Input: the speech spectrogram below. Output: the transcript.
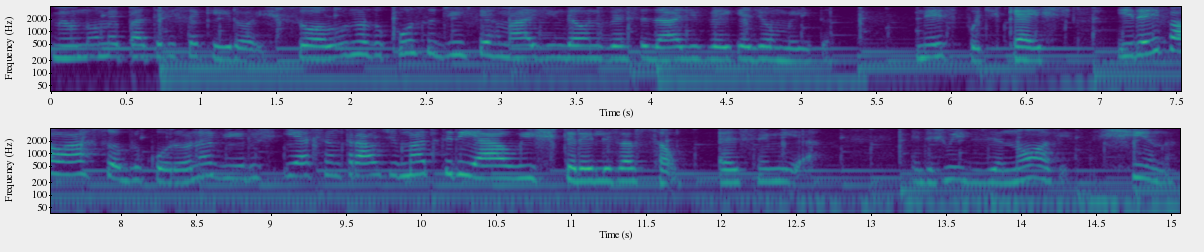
Meu nome é Patrícia Queiroz, sou aluna do curso de enfermagem da Universidade Veiga de Almeida. Nesse podcast, irei falar sobre o coronavírus e a Central de Material e Esterilização, SME. Em 2019, China,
